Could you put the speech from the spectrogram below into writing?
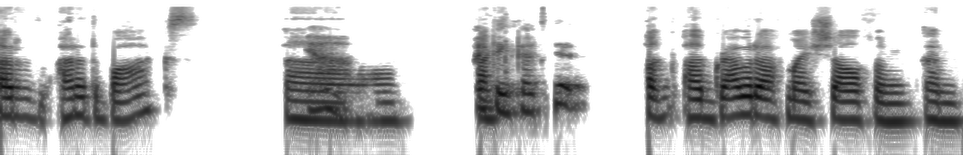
Out of Out of the Box. Yeah, Uh, I I, think that's it. I'll, I'll grab it off my shelf and, and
